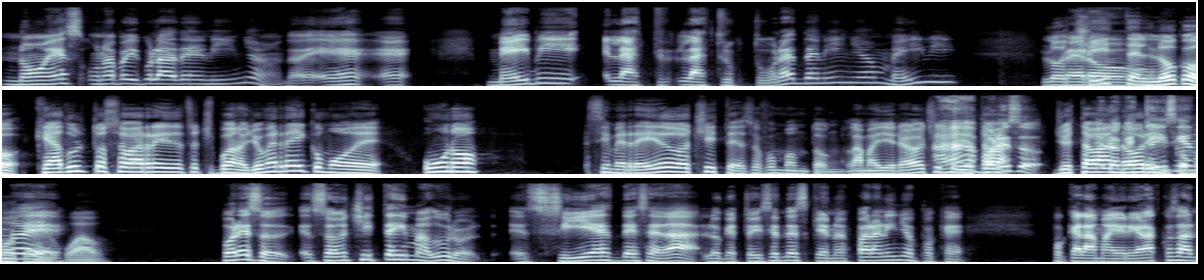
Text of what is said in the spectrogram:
No es una película de niños. Es- es- maybe la, la estructura es de niños, maybe. Los Pero- chistes, loco. ¿Qué adulto se va a reír de estos chistes? Bueno, yo me reí como de uno. Si me reí de dos chistes, eso fue un montón. La mayoría de los chistes Ajá, yo estaba, por eso. yo estaba como que, wow. Por eso, son chistes inmaduros. Eh, Sí es de esa edad. Lo que estoy diciendo es que no es para niños porque, porque la mayoría de las cosas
